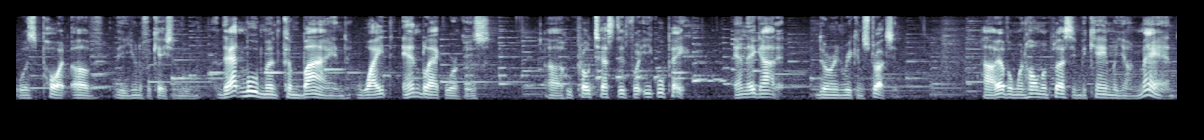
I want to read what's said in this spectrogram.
was part of the unification movement. That movement combined white and black workers uh, who protested for equal pay, and they got it during Reconstruction. However, when Homer Plessy became a young man,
